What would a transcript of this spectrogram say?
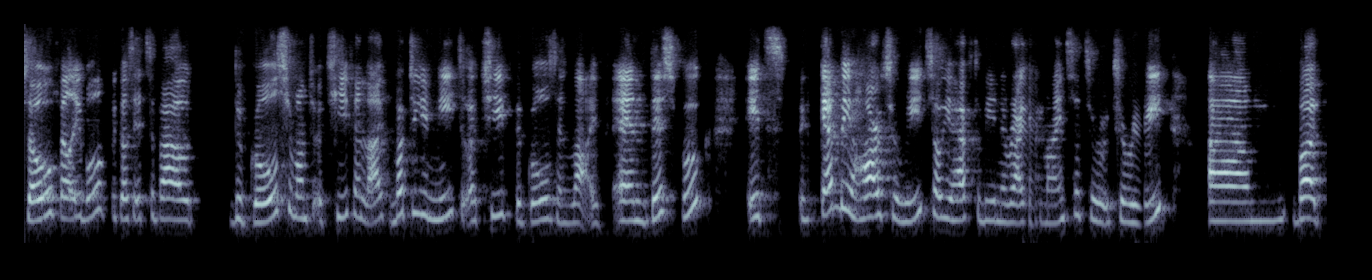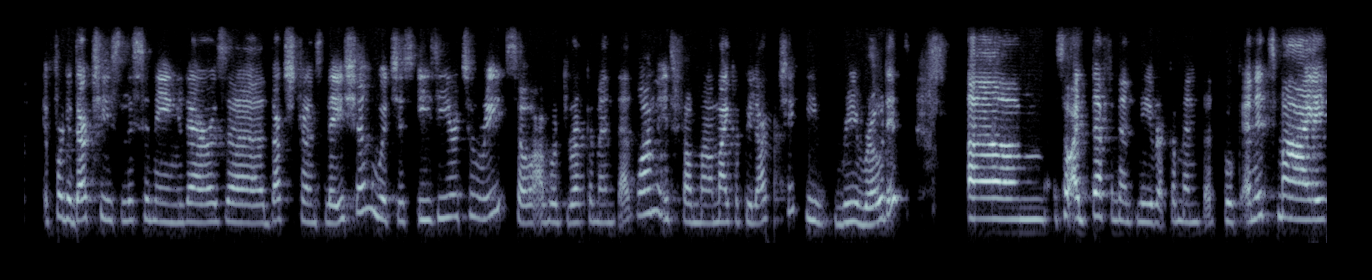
so valuable because it's about the goals you want to achieve in life. What do you need to achieve the goals in life? And this book it's it can be hard to read so you have to be in the right mindset to, to read. Um, but for the dutchies listening there's a dutch translation which is easier to read so i would recommend that one. It's from uh, michael pilarczyk. He rewrote it um, so i definitely recommend that book and it's my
